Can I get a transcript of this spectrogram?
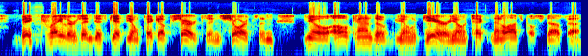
big trailers and just get you know pick up shirts and shorts and you know all kinds of you know gear, you know technological stuff. Uh,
